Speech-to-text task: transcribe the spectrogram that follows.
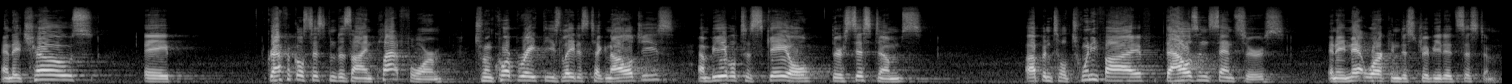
and they chose a graphical system design platform to incorporate these latest technologies and be able to scale their systems up until 25,000 sensors in a network and distributed system.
